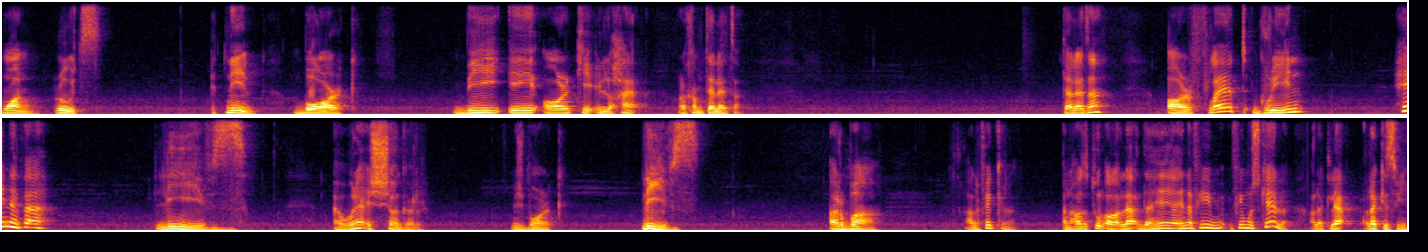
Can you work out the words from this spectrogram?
1 roots. 2 bark B A R K. اللحاء. رقم 3 3 are flat green. هنا بقى. Leaves. أوراق الشجر. مش bark leaves. أربعة. على فكرة. أنا عاوز تقول آه لا ده هي هنا في في مشكلة. قال لك لا ركز فيه.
